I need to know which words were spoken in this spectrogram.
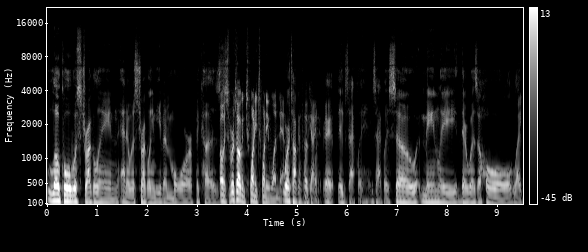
local was struggling and it was struggling even more because Oh, so we're talking 2021 now. we're talking Okay. 2020 eh, exactly exactly so mainly there was a whole like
